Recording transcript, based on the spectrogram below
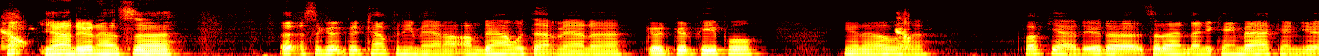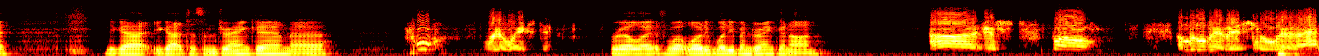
you know, Yeah, dude, that's uh, it's a good good company, man. I, I'm down with that, man. Uh, good good people, you know. Yeah. Uh, fuck yeah, dude. Uh, so then then you came back and you you got you got to some drinking. Uh, real wasted. real ways. What what what have you been drinking on? Uh, just well, a little bit of this, a little bit of that.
